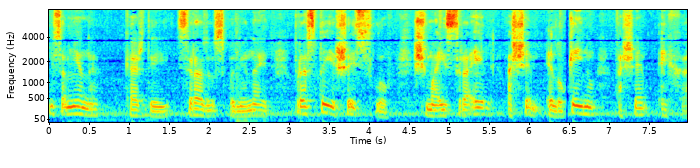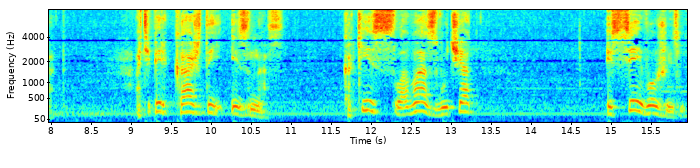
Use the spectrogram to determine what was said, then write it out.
Несомненно, каждый сразу вспоминает простые шесть слов. Шма Исраэль, Ашем Элокейну, Ашем Эхат. А теперь каждый из нас, какие слова звучат из всей его жизни.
